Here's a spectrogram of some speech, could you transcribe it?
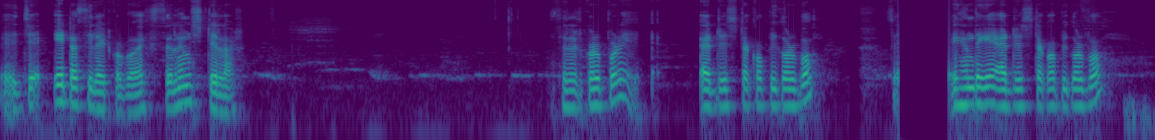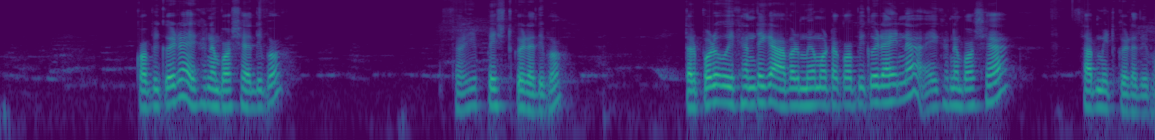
এই যে এটা সিলেক্ট করব এক্সএলএম স্টেলার সিলেক্ট করার পরে অ্যাড্রেসটা কপি করব। এখান থেকে অ্যাড্রেসটা কপি করব। কপি করে এখানে বসায় দিব। সরি পেস্ট করে দিব। তারপরে ওইখান থেকে আবার মেমোটা কপি করে আই না এখানে বসা সাবমিট করে দিব।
